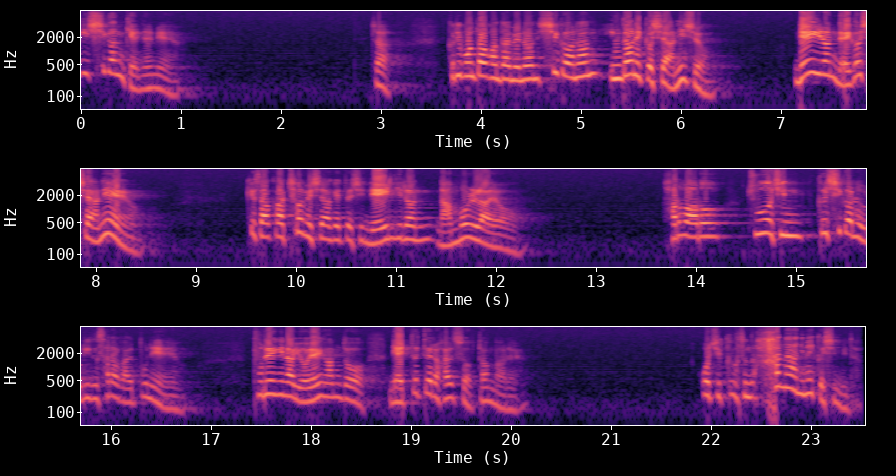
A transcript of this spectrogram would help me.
이게 시간 개념이에요. 자, 그리 본다고 한다면 시간은 인간의 것이 아니죠. 내일은 내 것이 아니에요. 그래서 아까 처음에 시작했듯이 내일 일은 난 몰라요. 하루하루 주어진 그 시간을 우리는 살아갈 뿐이에요. 불행이나 요행함도 내 뜻대로 할 수 없단 말이에요. 오직 그것은 하나님의 것입니다.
